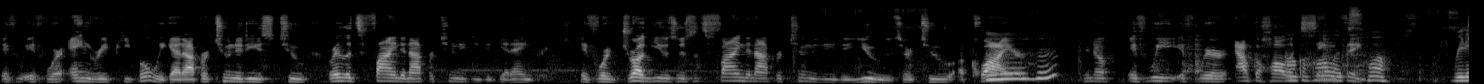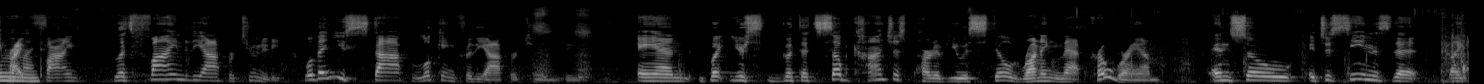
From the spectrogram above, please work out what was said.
if, if we're angry people we get opportunities to or let's find an opportunity to get angry if we're drug users let's find an opportunity to use or to acquire Mm-hmm. you know if we if we're alcoholics same thing reading my right mind. find let's find the opportunity well then you stop looking for the opportunity and but you're but that subconscious part of you is still running that program and so it just seems that like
